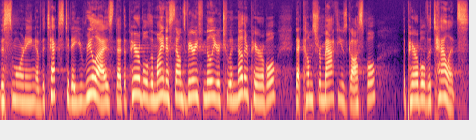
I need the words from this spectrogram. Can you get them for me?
this morning of the text today, you realize that the parable of the minas sounds very familiar to another parable that comes from Matthew's gospel the parable of the talents.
